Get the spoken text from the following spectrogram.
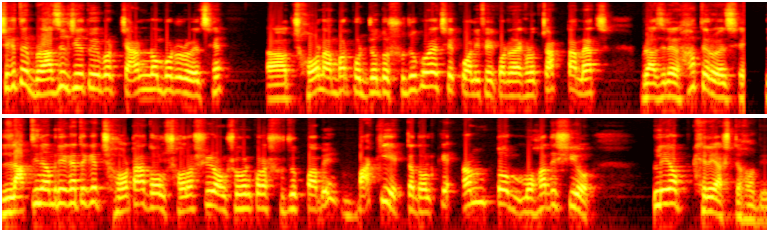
সেক্ষেত্রে ব্রাজিল যেহেতু এবার চার নম্বরে রয়েছে ছ নাম্বার পর্যন্ত সুযোগ রয়েছে কোয়ালিফাই করার এখনও চারটা ম্যাচ ব্রাজিলের হাতে রয়েছে। লাতিন আমেরিকা থেকে ছটা দল সরাসরি অংশগ্রহণ করার সুযোগ পাবে। বাকি একটা দলকে আন্তঃমহাদেশীয় প্লে অফ খেলে আসতে হবে।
